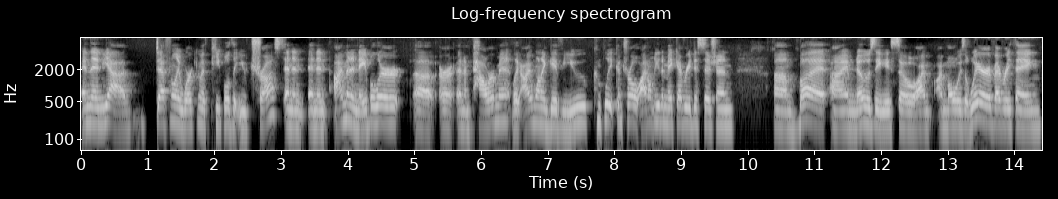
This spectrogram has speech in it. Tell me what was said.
And then yeah, definitely working with people that you trust. And and an, I'm an enabler uh, or an empowerment. Like I want to give you complete control. I don't need to make every decision. Um, but I'm nosy, so I'm I'm always aware of everything.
